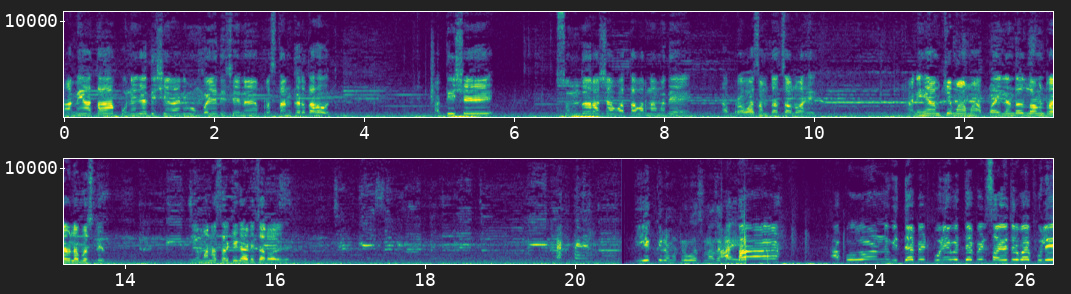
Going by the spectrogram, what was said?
आम्ही आता पुण्याच्या दिशेनं आणि मुंबईच्या दिशेनं प्रस्थान करत आहोत. अतिशय सुंदर अशा वातावरणामध्ये हा प्रवास आमचा चालू आहे. आणि हे आमचे मामा पहिल्यांदाच लॉंग ड्राईव्हला बसलेत. विमानासारखी गाडी चालवायला. एक किलोमीटर आता आपण विद्यापीठ पुणे विद्यापीठ सावित्रीबाई फुले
